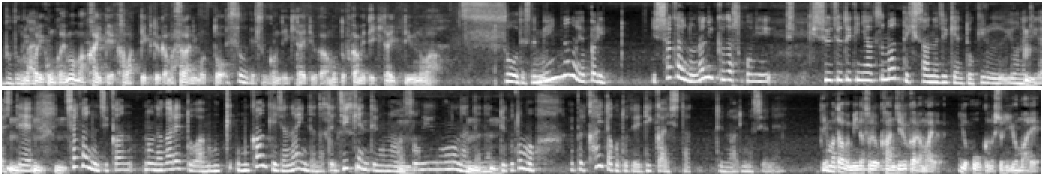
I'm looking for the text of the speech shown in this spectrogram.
部分がやっぱり今回もまあ書いて変わっていくというか、まあ、さらにもっと突っ込んでいきたいというか、もっと深めていきたいっていうのは。そうですね。みんなのやっぱり、社会の何かがそこに集中的に集まって悲惨な事件って起きるような気がして、社会の時間の流れとは無関係じゃないんだなって、事件っていうものはそういうものなんだなっていうことも、やっぱり書いたことで理解したっていうのはありますよね。で、まあ多分みんなそれを感じるから、まあ、多くの人に読まれ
